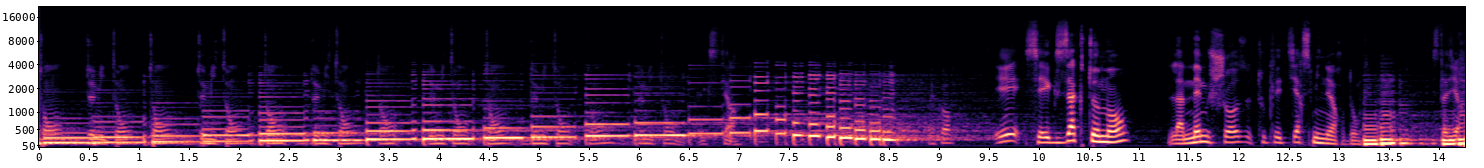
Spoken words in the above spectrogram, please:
ton, demi-ton, ton, demi-ton, ton, demi-ton, ton, demi-ton, ton, demi-ton, ton, demi-ton, etc. D'accord? Et c'est exactement la même chose toutes les tierces mineures. Donc, c'est-à-dire.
